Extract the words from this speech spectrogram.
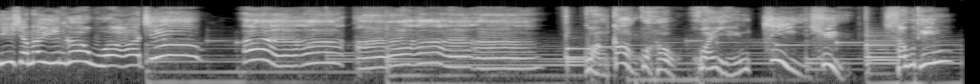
一想到赢哥我就啊啊啊啊啊！广告过后，欢迎继续收听。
